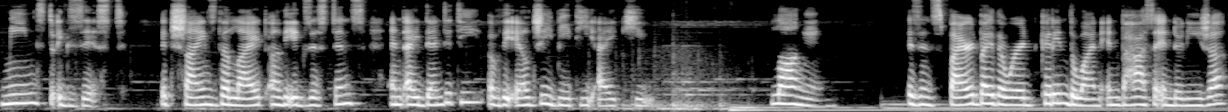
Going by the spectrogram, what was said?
means to exist. It shines the light on the existence and identity of the LGBTIQ. Longing is inspired by the word Kerinduan in Bahasa Indonesia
